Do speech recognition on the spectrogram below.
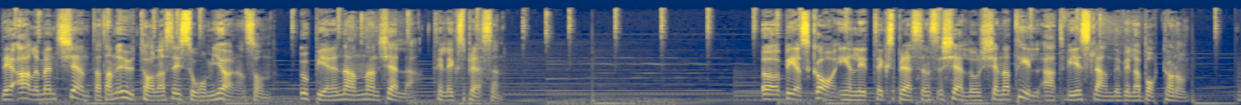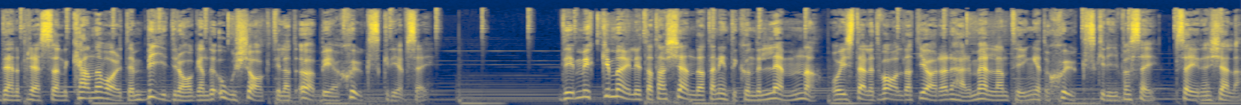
Det är allmänt känt att han uttalar sig så om Göransson, uppger en annan källa till Expressen. ÖB ska enligt Expressens källor känna till att Wieslander vill ha bort honom. Den pressen kan ha varit en bidragande orsak till att ÖB sjukskrev sig. Det är mycket möjligt att han kände att han inte kunde lämna och istället valde att göra det här mellantinget och sjukskriva sig, säger en källa.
